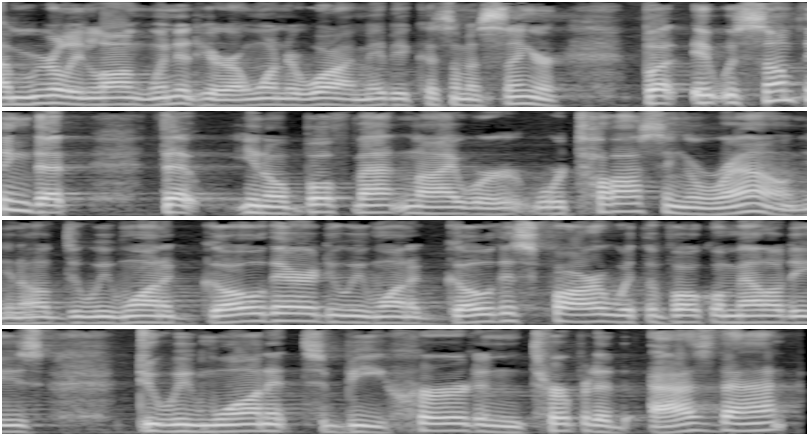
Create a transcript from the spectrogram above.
I'm really long-winded here. I wonder why. Maybe because I'm a singer. But it was something that that you know both Matt and I were were tossing around. You know, do we want to go there? Do we want to go this far with the vocal melodies? Do we want it to be heard and interpreted as that?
